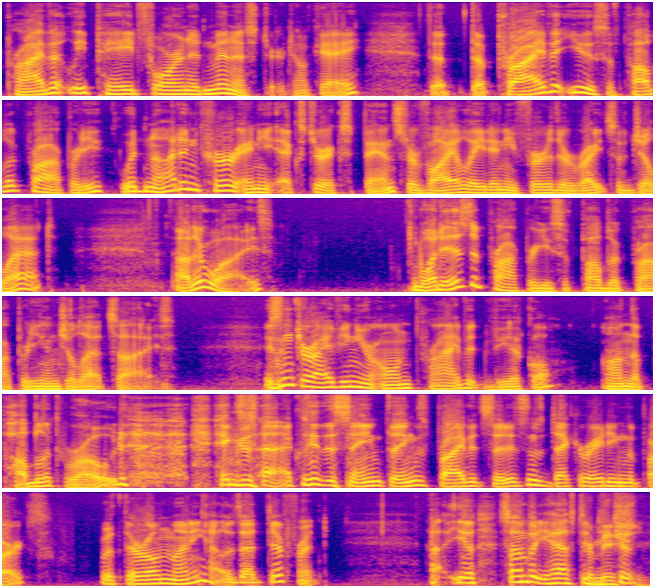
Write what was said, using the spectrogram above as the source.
privately paid for and administered, okay? The, the private use of public property would not incur any extra expense or violate any further rights of Jillette. Otherwise, what is the proper use of public property in Jillette's eyes? Isn't driving your own private vehicle on the public road exactly the same thing as private citizens decorating the parks with their own money? How is that different? Uh, you know, somebody has to Permission. deter-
